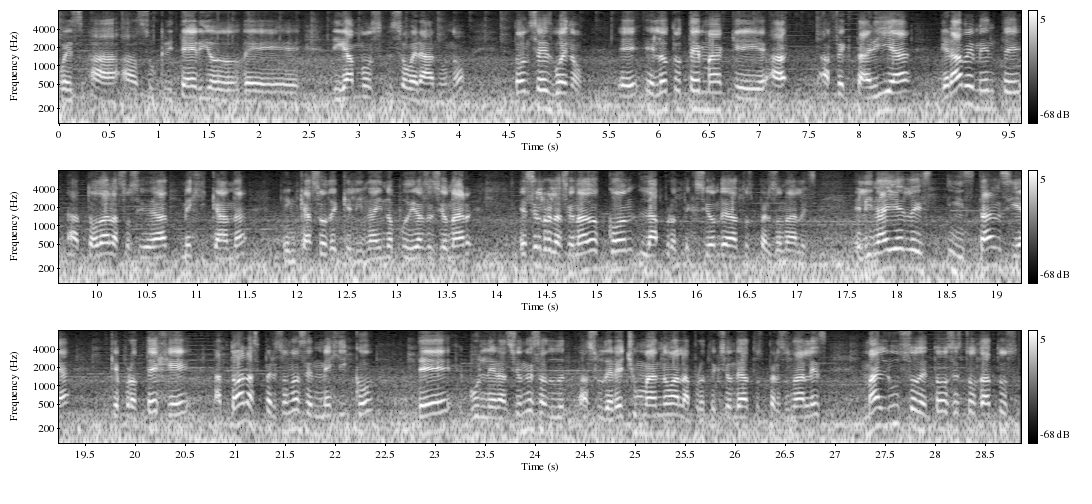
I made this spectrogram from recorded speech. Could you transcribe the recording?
pues a, a su criterio de digamos soberano, ¿no? Entonces, bueno, eh, el otro tema que a, afectaría gravemente a toda la sociedad mexicana en caso de que el INAI no pudiera sesionar es el relacionado con la protección de datos personales. El INAI es la instancia que protege a todas las personas en México de vulneraciones a, su derecho humano a la protección de datos personales, mal uso de todos estos datos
